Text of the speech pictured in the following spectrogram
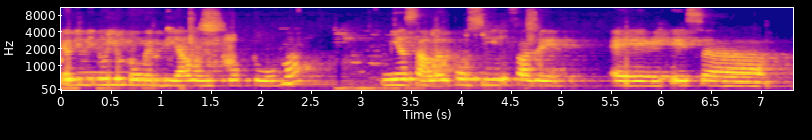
Eu diminui o número de alunos por turma minha sala eu consigo fazer é, essa,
